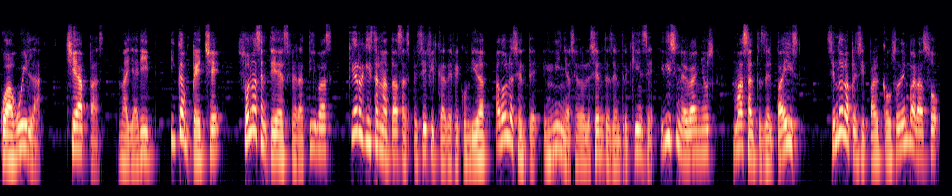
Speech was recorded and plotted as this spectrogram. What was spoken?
Coahuila, Chiapas, Nayarit y Campeche son las entidades federativas que registran la tasa específica de fecundidad adolescente en niñas y adolescentes de entre 15 y 19 años más altas del país, siendo la principal causa de embarazo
